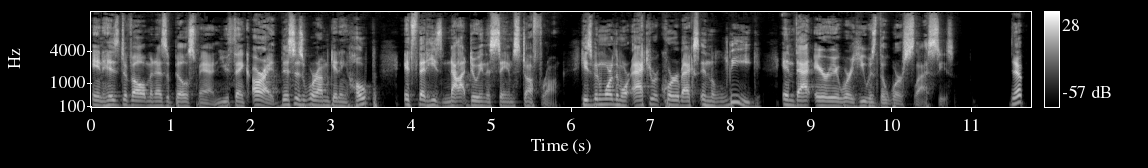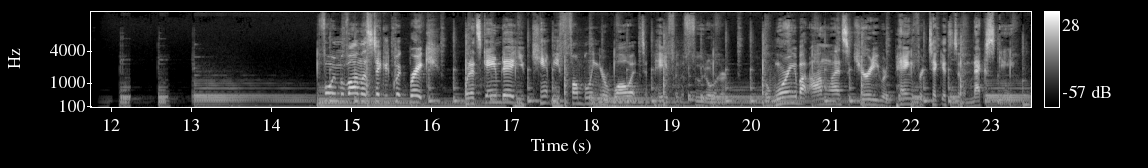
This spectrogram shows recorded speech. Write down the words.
in his development as a Bills fan, you think, all right, this is where I'm getting hope. It's that he's not doing the same stuff wrong. He's been one of the more accurate quarterbacks in the league in that area where he was the worst last season. Yep. Before we move on, let's take a quick break. When it's game day, you can't be fumbling your wallet to pay for the food order or worrying about online security when paying for tickets to the next game.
